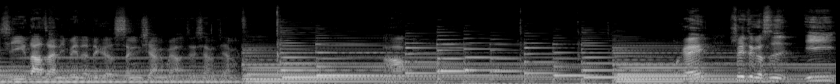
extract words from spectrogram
星际大战里面的那个声响，没有？就像这样子。所以这个是 E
